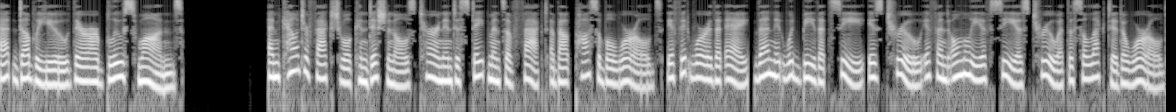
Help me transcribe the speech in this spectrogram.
at W there are blue swans. And counterfactual conditionals turn into statements of fact about possible worlds if it were that A, then it would be that C is true if and only if C is true at the selected A world.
